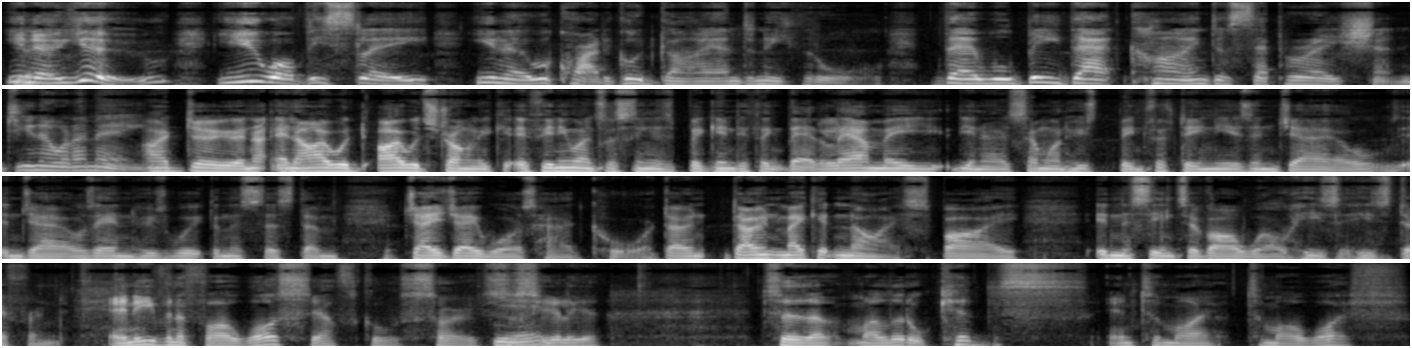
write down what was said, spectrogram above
you know, you, you obviously, you know, were quite a good guy underneath it all. There will be that kind of separation. Do you know what I mean? I do, and and I would I would strongly, if anyone's listening is begin to think that, allow me, you know, someone who's been 15 years in jail, in jails, and who's worked in the system. JJ was hardcore. Don't don't make it nice by in the sense of oh well he's he's different. And even if I was South Court, sorry, Yeah. Cecilia, to the, my little kids and to my to my wife,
